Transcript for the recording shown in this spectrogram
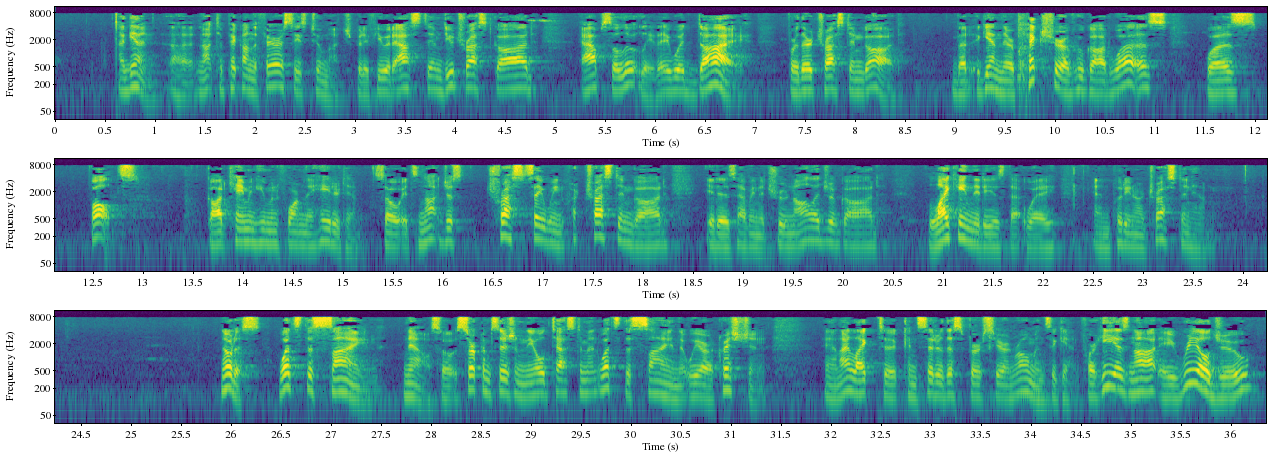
Again, uh, not to pick on the Pharisees too much, but if you had asked them, Do you trust God? Absolutely. They would die for their trust in God. But again, their picture of who God was was false. God came in human form, they hated him. So it's not just trust, say we trust in God, it is having a true knowledge of God, liking that he is that way, and putting our trust in him. Notice, what's the sign now? So, circumcision in the Old Testament, what's the sign that we are a Christian? And I like to consider this verse here in Romans again. For he is not a real Jew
